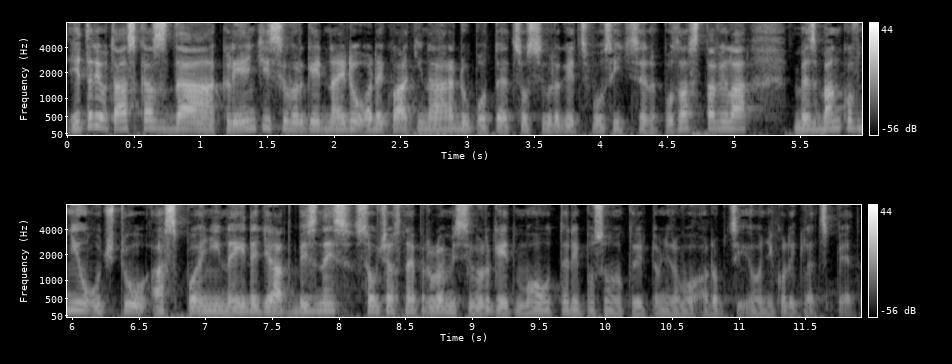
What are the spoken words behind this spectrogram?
Je tedy otázka, zda klienti Silvergate najdou adekvátní náhradu po té, co Silvergate svou síť se pozastavila. Bez bankovního účtu a spojení nejde dělat biznis. Současné problémy Silvergate mohou tedy posunout kryptoměnovou adopci i o několik let zpět.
